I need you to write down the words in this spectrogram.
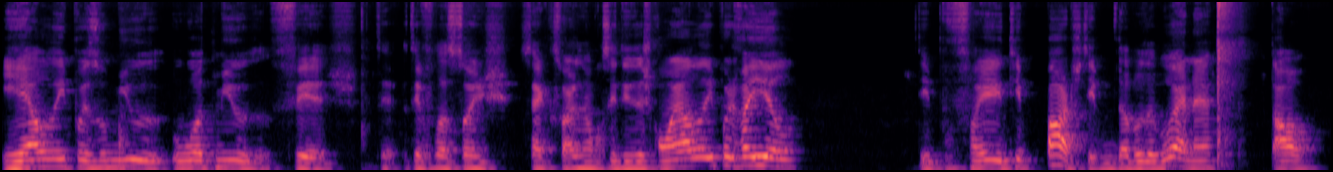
E ela, e depois o, miúdo, o outro miúdo fez, teve relações sexuais não consentidas com ela, e depois veio ele. Tipo, foi tipo pares, tipo WWE, né? Tal,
